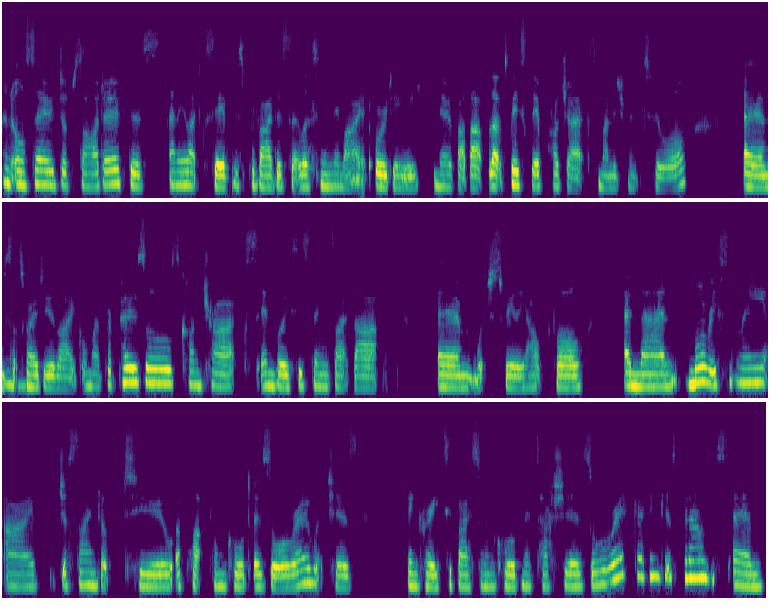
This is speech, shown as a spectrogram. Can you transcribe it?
and also Dubsado, if there's any like service providers that are listening, they might already know about that. But that's basically a project management tool. Um, so mm-hmm. that's where I do like all my proposals, contracts, invoices, things like that, um, which is really helpful. And then more recently, I've just signed up to a platform called Azora, which has been created by someone called Natasha Zoric, I think it's pronounced, um,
